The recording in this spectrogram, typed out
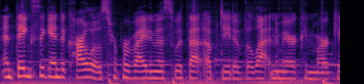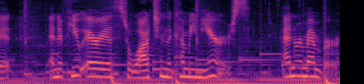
And thanks again to Carlos for providing us with that update of the Latin American market and a few areas to watch in the coming years. And remember,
